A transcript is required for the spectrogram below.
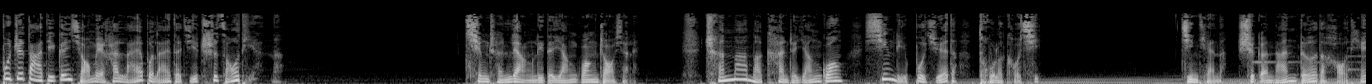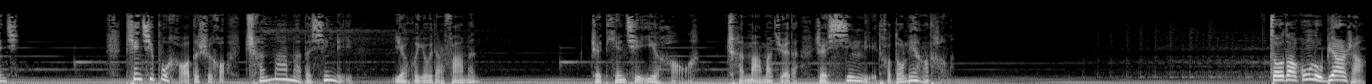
不知大弟跟小妹还来不来得及吃早点呢？清晨亮丽的阳光照下来，陈妈妈看着阳光，心里不觉的吐了口气。今天呢是个难得的好天气，天气不好的时候，陈妈妈的心里也会有点发闷。这天气一好啊，陈妈妈觉得这心里头都亮堂了。走到公路边上。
